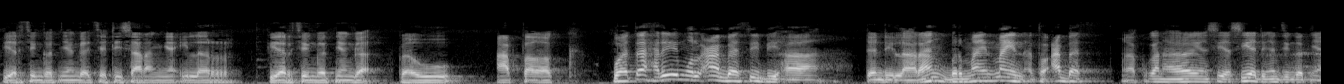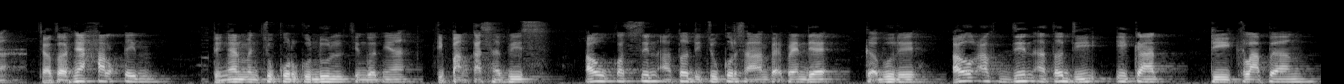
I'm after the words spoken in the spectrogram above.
biar jenggotnya nggak jadi sarangnya iler, biar jenggotnya nggak bau apek. Wa tahrimul abasi biha dan dilarang bermain-main atau abad melakukan hal-hal yang sia-sia dengan jenggotnya. Contohnya halqin dengan mencukur gundul jenggotnya, dipangkas habis. Au qasin atau dicukur sampai pendek gak boleh. Au akdin atau diikat di kelabang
